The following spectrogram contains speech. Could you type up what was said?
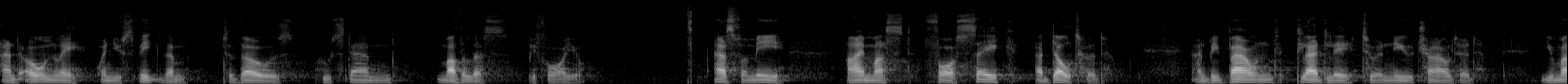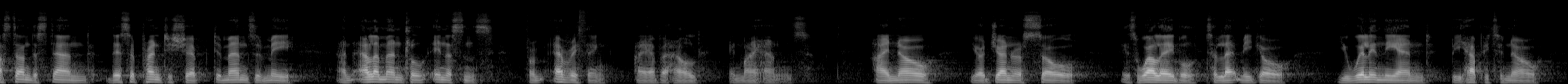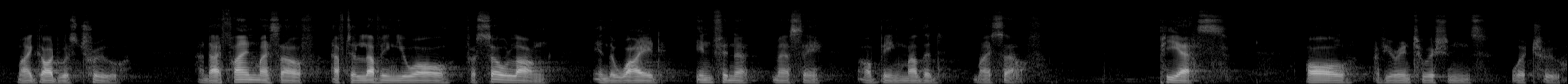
and only when you speak them to those who stand motherless before you. As for me, I must forsake adulthood and be bound gladly to a new childhood. You must understand this apprenticeship demands of me an elemental innocence from everything I ever held in my hands. I know your generous soul is well able to let me go. You will, in the end, be happy to know my God was true. And I find myself, after loving you all for so long, in the wide infinite mercy of being mothered myself. P.S. All of your intuitions were true.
